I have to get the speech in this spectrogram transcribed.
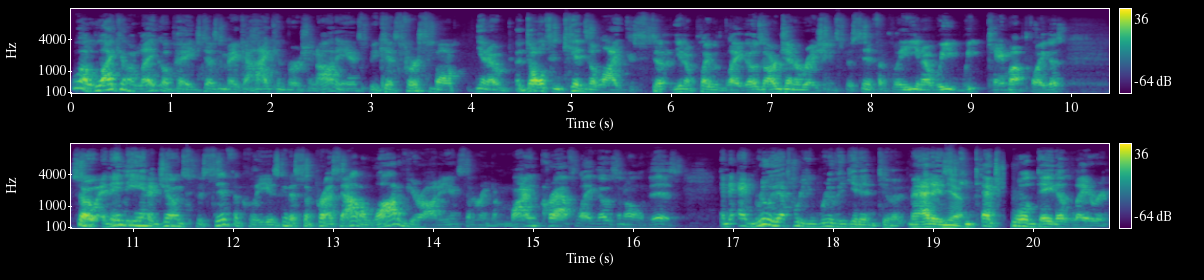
Well, liking a Lego page doesn't make a high conversion audience because, first of all, you know, adults and kids alike, still, you know, play with Legos. Our generation specifically, you know, we we came up with Legos. So, an Indiana Jones specifically is going to suppress out a lot of your audience that are into Minecraft, Legos, and all of this. And and really, that's where you really get into it, Matt. Is Yeah. contextual data layering.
